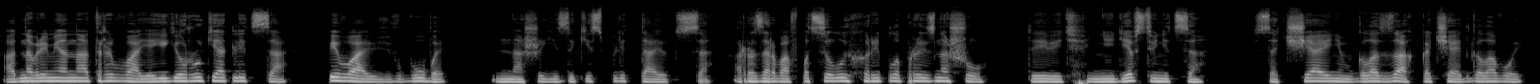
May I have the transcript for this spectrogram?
одновременно отрывая ее руки от лица, впиваюсь в губы. Наши языки сплетаются. Разорвав поцелуй, хрипло произношу. «Ты ведь не девственница?» С отчаянием в глазах качает головой.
